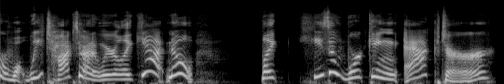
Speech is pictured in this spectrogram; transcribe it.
were we talked about it. We were like, yeah, no. Like he's a working actor.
